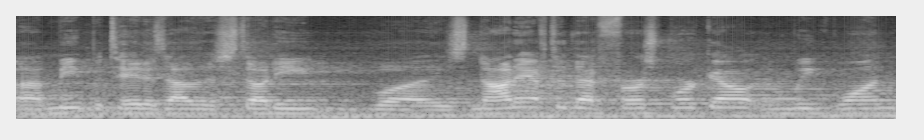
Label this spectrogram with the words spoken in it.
uh, meat and potatoes out of the study was not after that first workout in week one,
